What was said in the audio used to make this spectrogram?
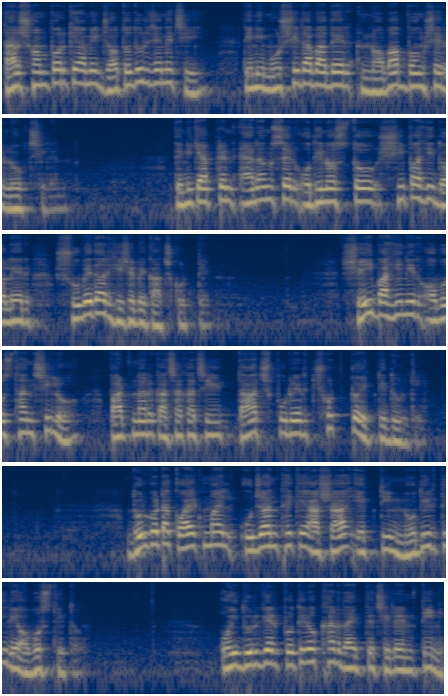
তার সম্পর্কে আমি যতদূর জেনেছি, তিনি মুর্শিদাবাদের নবাব বংশের লোক ছিলেন। তিনি ক্যাপ্টেন অ্যাডামসের অধীনস্থ সিপাহী দলের সুবেদার হিসেবে কাজ করতেন। সেই বাহিনীর অবস্থান ছিল পাটনার কাছাকাছি তাজপুরের ছোট্ট একটি দুর্গে। দুর্গটা কয়েক মাইল উজান থেকে আসা একটি নদীর তীরে অবস্থিত। ওই দুর্গের প্রতিরক্ষার দায়িত্বে ছিলেন তিনি।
